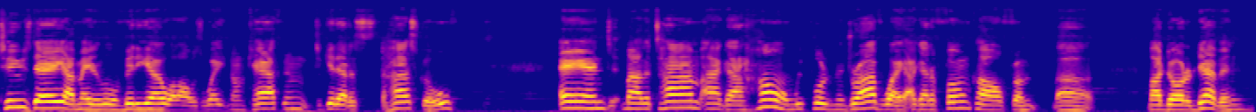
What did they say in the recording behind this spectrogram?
Tuesday, I made a little video while I was waiting on Catherine to get out of high school. And by the time I got home, we pulled in the driveway. I got a phone call from uh, my daughter Devin,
